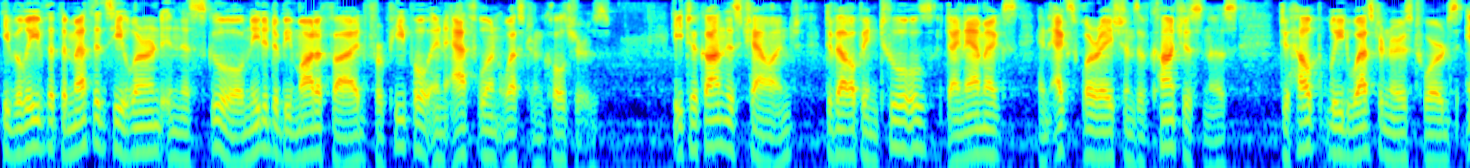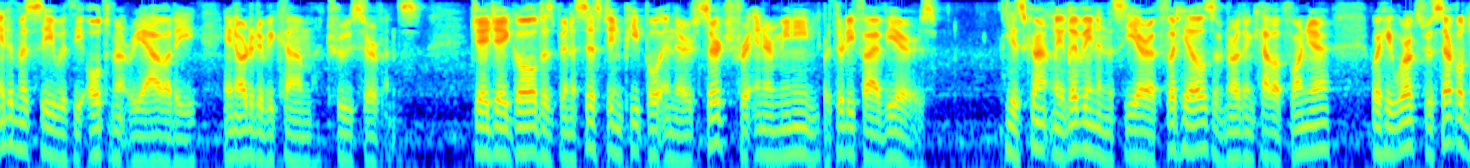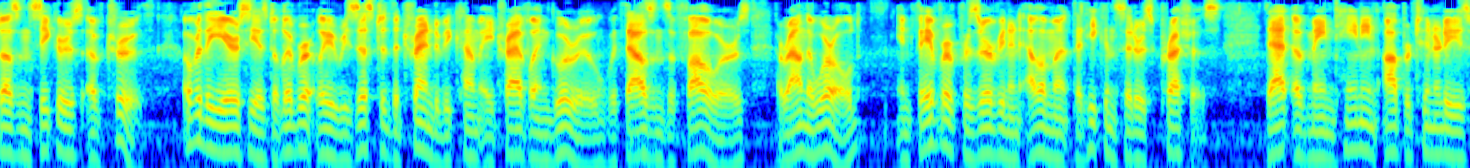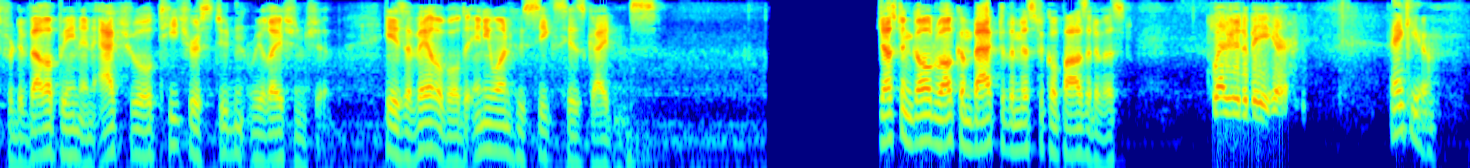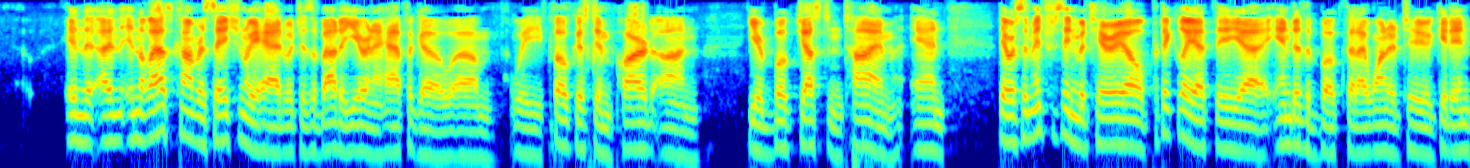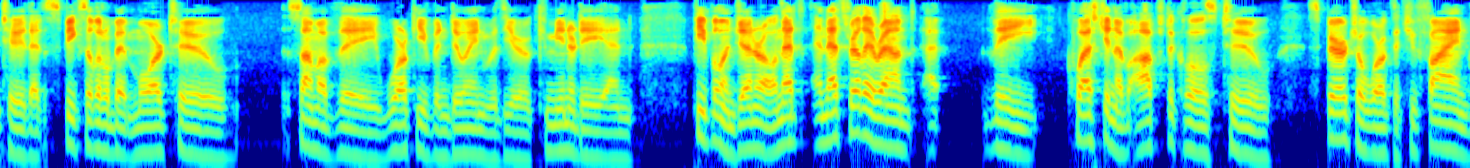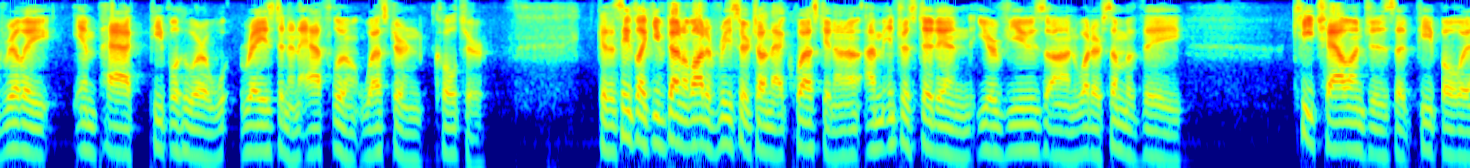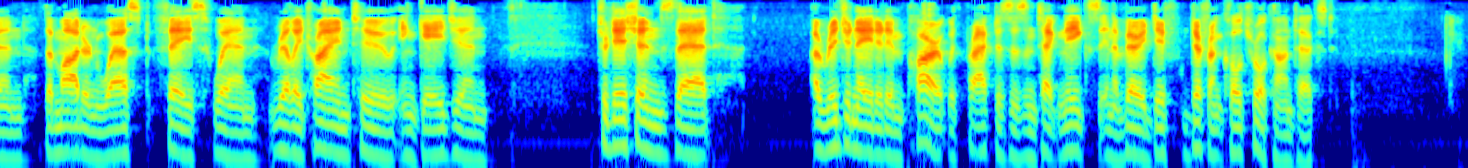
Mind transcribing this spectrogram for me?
He believed that the methods he learned in this school needed to be modified for people in affluent Western cultures. He took on this challenge, developing tools, dynamics, and explorations of consciousness to help lead Westerners towards intimacy with the ultimate reality in order to become true servants. J. Jaye Gold has been assisting people in their search for inner meaning for 35 years. He is currently living in the Sierra foothills of Northern California, where he works with several dozen seekers of truth. Over the years, he has deliberately resisted the trend to become a traveling guru with thousands of followers around the world in favor of preserving an element that he considers precious that of maintaining opportunities for developing an actual teacher student relationship. He is available to anyone who seeks his guidance. Justin Gold, welcome back to the Mystical Positivist. Pleasure to be here. Thank you. In the in, in the last conversation we had, which is about a year and a half ago, um, we focused in part on your book Justin Time, and there was some interesting material, particularly at the uh, end of the book, that I wanted to get into that speaks a little bit more to some of the work you've been doing with your community and people in general, and that's and that's really around uh, the question of obstacles to spiritual work that you find really impact people who are w- raised in an affluent Western culture. Because it seems like you've done a lot of research on that question, and I'm interested in your views on what are some of the key challenges that people in the modern West face when really trying to engage in traditions that originated in part with practices and techniques in a very dif- different cultural context.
